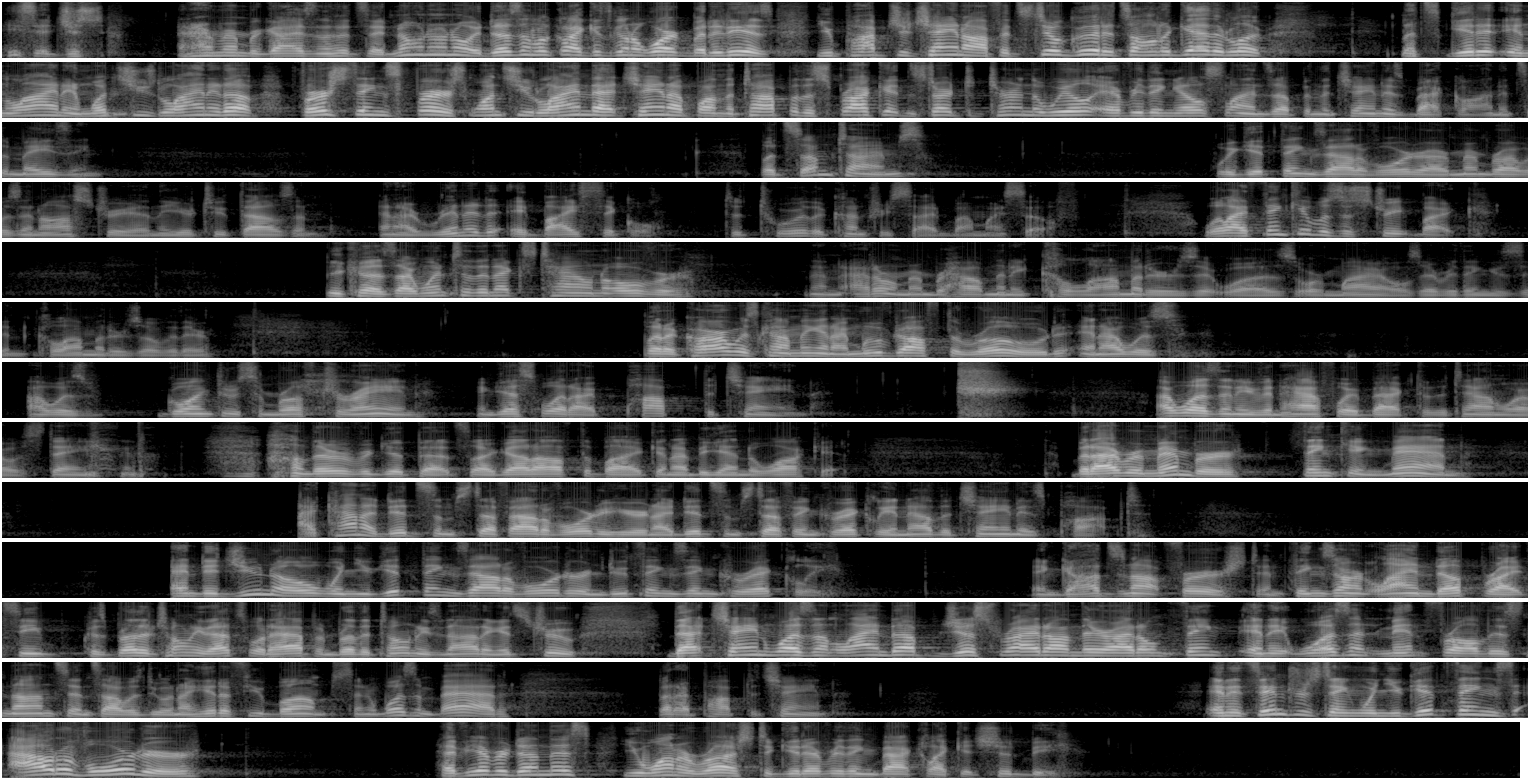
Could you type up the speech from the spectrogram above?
He said, just, and I remember guys in the hood said, no, no, no, it doesn't look like it's going to work, but it is. You popped your chain off. It's still good. It's all together. Look, let's get it in line. And once you line it up, first things first, once you line that chain up on the top of the sprocket and start to turn the wheel, everything else lines up and the chain is back on. It's amazing. But sometimes we get things out of order. I remember I was in Austria in the year 2000 and I rented a bicycle to tour the countryside by myself. Well, I think it was a street bike because I went to the next town over and I don't remember how many kilometers it was or miles. Everything is in kilometers over there. But a car was coming, and I moved off the road, and I was I was going through some rough terrain, and guess what? I popped the chain. I wasn't even halfway back to the town where I was staying. I'll never forget that. So I got off the bike and I began to walk it. But I remember thinking, man, I kind of did some stuff out of order here and I did some stuff incorrectly, and now the chain is popped. And did you know when you get things out of order and do things incorrectly, and God's not first, and things aren't lined up right? See, because Brother Tony, that's what happened. Brother Tony's nodding. It's true. That chain wasn't lined up just right on there, I don't think, and it wasn't meant for all this nonsense I was doing. I hit a few bumps, and it wasn't bad, but I popped the chain. And it's interesting when you get things out of order. Have you ever done this? You want to rush to get everything back like it should be.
